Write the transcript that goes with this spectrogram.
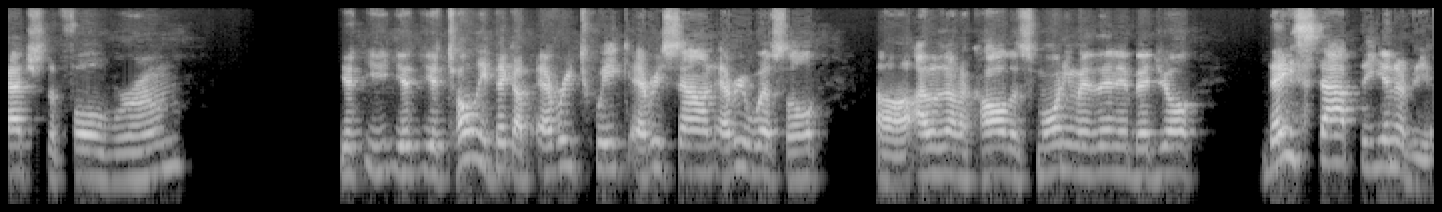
catch the full room. You, you, you totally pick up every tweak, every sound, every whistle. Uh, I was on a call this morning with an individual. They stopped the interview.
